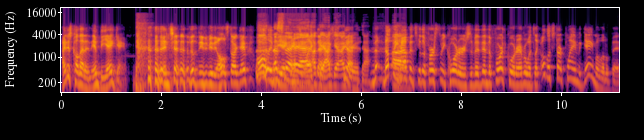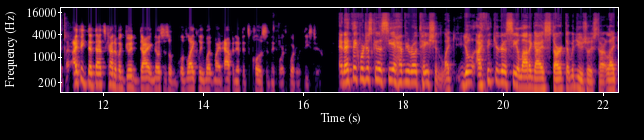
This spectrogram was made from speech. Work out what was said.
I just call that an NBA game. it doesn't need to be the All Star game. All NBA games hey, like okay, that. I, get, I yeah. agree with that. No, nothing uh, happens for the first three quarters, but then the fourth quarter, everyone's like, "Oh, let's start playing the game a little bit." I think that that's kind of a good diagnosis of, of likely what might happen if it's close in the fourth quarter with these two. And I think we're just going to see a heavy rotation. Like you'll, I think you're going to see a lot of guys start that would usually start. Like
